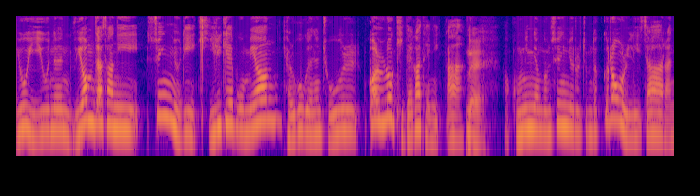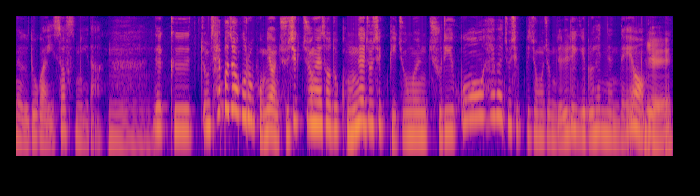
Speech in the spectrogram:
요 이유는 위험 자산이 수익률이 길게 보면 결국에는 좋을 걸로 기대가 되니까 네. 어, 국민연금 수익률을 좀 더 끌어올리자라는 의도가 있었습니다. 음. 근데 그 좀 세부적으로 보면 주식 중에서도 국내 주식 비중은 줄이고 해외 주식 비중을 좀 늘리기로 했는데요. 예.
